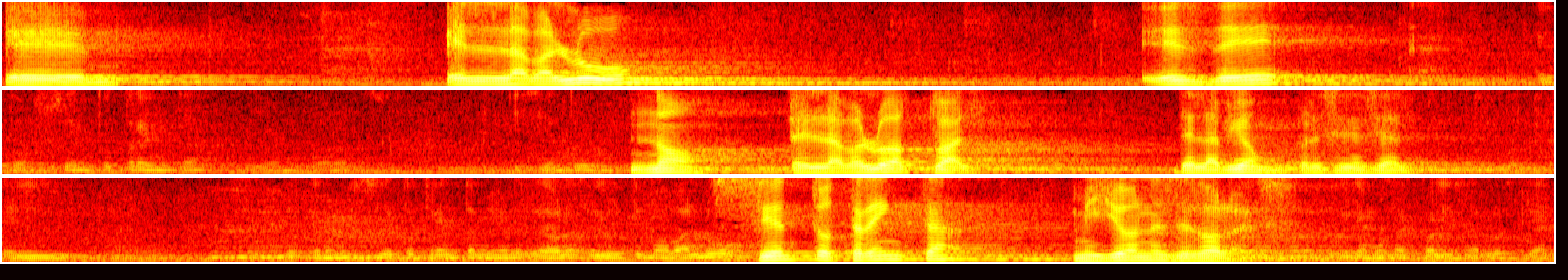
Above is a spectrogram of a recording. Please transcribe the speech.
Eh, el avalúo es de No, el avalúo actual del avión presidencial. tenemos 130 millones de dólares el último avalúo. 130 millones de dólares. Podríamos actualizarlo este año.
